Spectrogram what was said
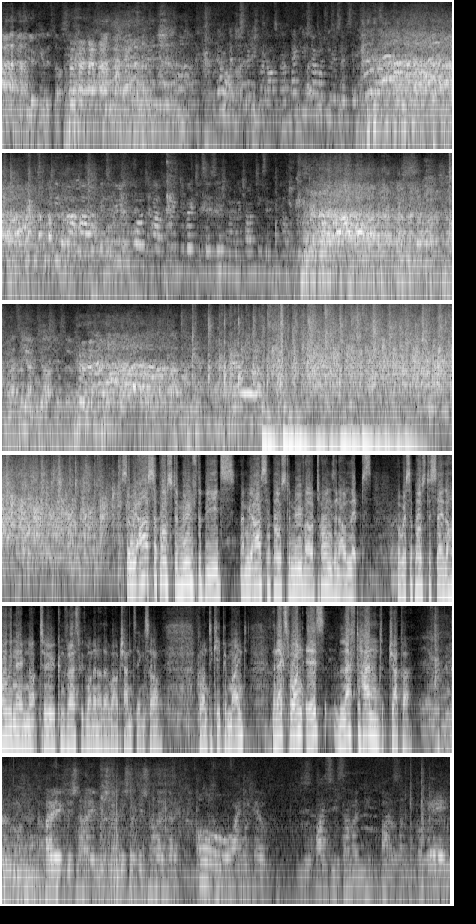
I'm not meant to be looking at this stuff. so- No, I've just finished my last round. Thank you so much for your association. I was talking about how it's really important to have good devotee association when we're chanting so we can help. So we are supposed to move the beads, and we are supposed to move our tongues and our lips, but we're supposed to say the holy name, not to converse with one another while chanting. So, one to keep in mind. The next one is left hand japa. Hare Krishna, Hare Krishna, Krishna Krishna, Hare Hare. Oh, I don't have spicy some. I need buy. Okay.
